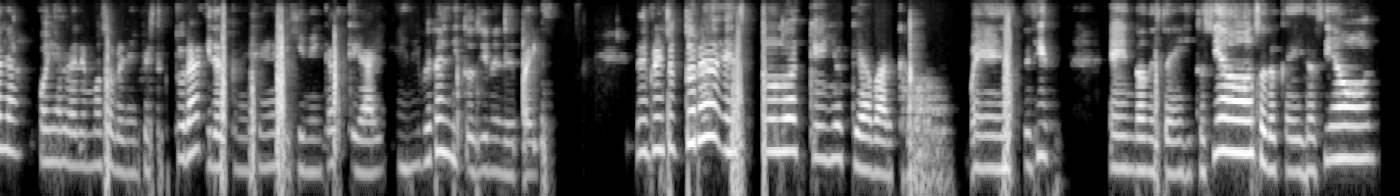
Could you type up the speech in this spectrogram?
Hola, hoy hablaremos sobre la infraestructura y las condiciones higiénicas que hay en diversas instituciones del país. La infraestructura es todo aquello que abarca, es decir, en dónde está la institución, su localización,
